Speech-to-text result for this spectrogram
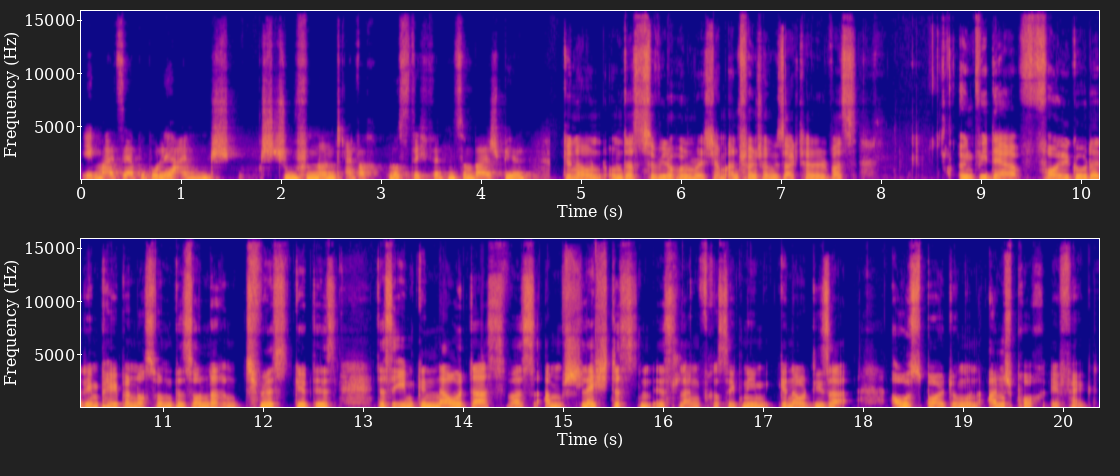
eben als sehr populär einstufen und einfach lustig finden zum Beispiel. Genau, und um das zu wiederholen, was ich am Anfang schon gesagt hatte, was irgendwie der Folge oder dem Paper noch so einen besonderen Twist gibt, ist, dass eben genau das, was am schlechtesten ist langfristig, genau dieser Ausbeutung und Ansprucheffekt,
